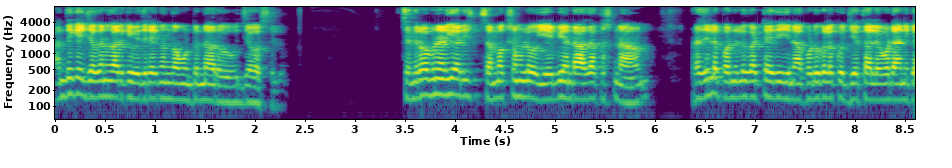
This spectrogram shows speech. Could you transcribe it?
అందుకే జగన్ గారికి వ్యతిరేకంగా ఉంటున్నారు ఉద్యోగస్తులు. చంద్రబాబు నాయుడు గారి సమక్షంలో ఏబిఎన్ రాధాకృష్ణ ప్రజల పనులు కట్టేది నా కొడుకులకు జీతాలు ఇవ్వడానిక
